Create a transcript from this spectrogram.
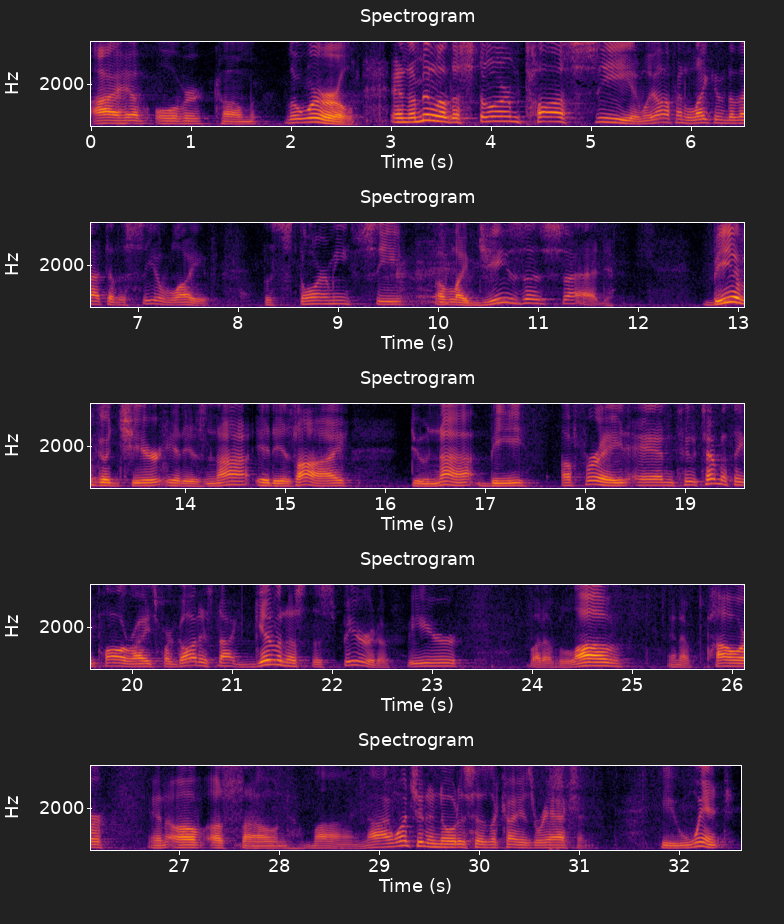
I have overcome the world. In the middle of the storm tossed sea, and we often liken to that to the sea of life, the stormy sea of life. Jesus said, Be of good cheer, it is not, it is I do not be afraid. And to Timothy, Paul writes, For God has not given us the spirit of fear, but of love and of power and of a sound mind. Now, I want you to notice Hezekiah's reaction. He went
